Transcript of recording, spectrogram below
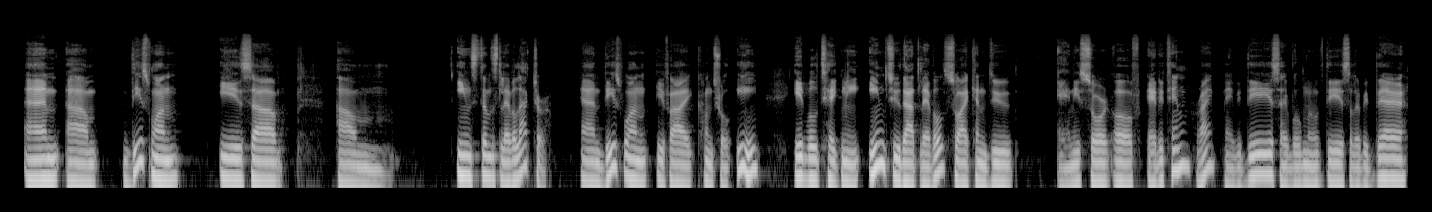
And um, this one is uh, um, instance level actor. And this one, if I control E, it will take me into that level so I can do any sort of editing, right? Maybe this, I will move this a little bit there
